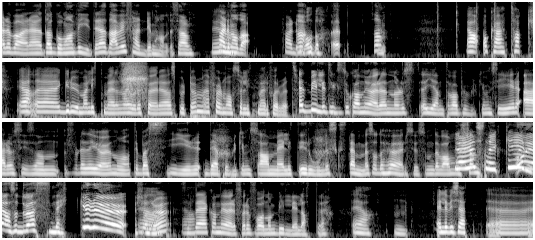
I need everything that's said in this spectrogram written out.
er det bare Da går man videre. Da er vi ferdig med han, liksom. Ferdig med Odda. Ferdig med Odda. Eh, Sånn. Ja, ok, takk. Jeg eh, gruer meg litt mer enn jeg gjorde før jeg spurte, men jeg føler meg også litt mer forberedt. Et billig triks du kan gjøre når du gjentar hva publikum sier, er å si sånn For det gjør jo noe at de bare sier det publikum sa med litt ironisk stemme, så det høres ut som det var morsomt. Jeg er snekker! Oi, altså du er snekker, du! Skjønner Ja, du? Så ja. det kan du gjøre for å få noen billige lattere. Ja. Mm. Eller hvis jeg øh,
